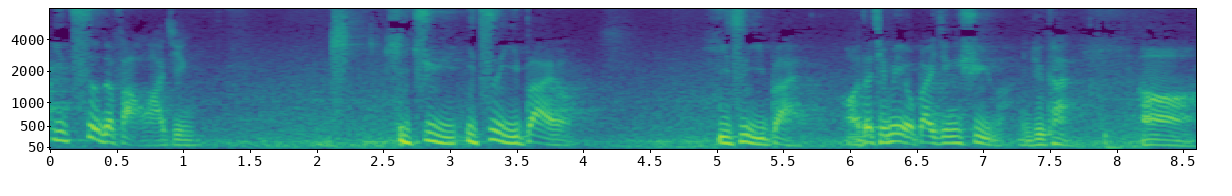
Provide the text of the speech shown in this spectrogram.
一次的法华经，一句一字一拜哦，一字一拜啊，在前面有拜经序嘛，你去看啊，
